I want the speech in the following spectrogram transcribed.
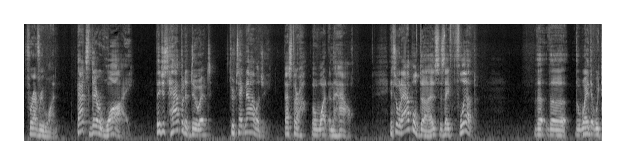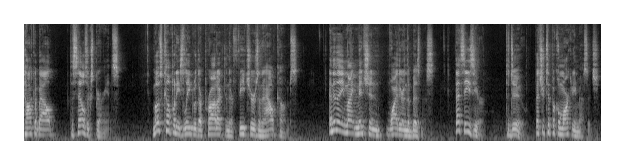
for everyone. That's their why. They just happen to do it through technology. That's their the what and the how. And so what Apple does is they flip the the the way that we talk about the sales experience. Most companies lead with their product and their features and their outcomes. And then they might mention why they're in the business. That's easier to do. That's your typical marketing message.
